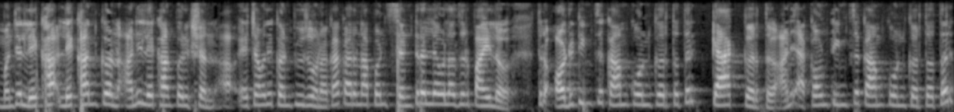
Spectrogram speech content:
म्हणजे लेखा लेखांकन आणि लेखान परीक्षण याच्यामध्ये कन्फ्यूज होऊ नका. कारण आपण सेंट्रल लेवलला जर पाहिलं तर ऑडिटिंगचं काम कोण करतं? तर कॅक करतं. आणि अकाउंटिंगचं काम कोण करतं? तर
